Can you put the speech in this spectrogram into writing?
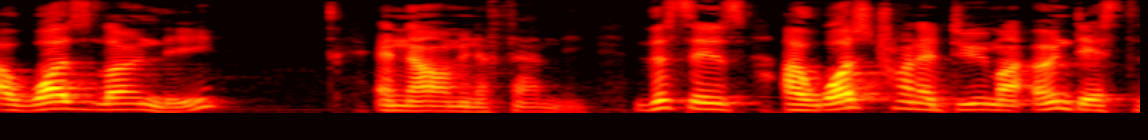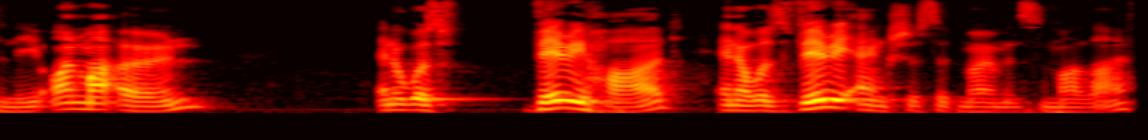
I was lonely and now I'm in a family. This is, I was trying to do my own destiny on my own and it was very hard and I was very anxious at moments in my life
